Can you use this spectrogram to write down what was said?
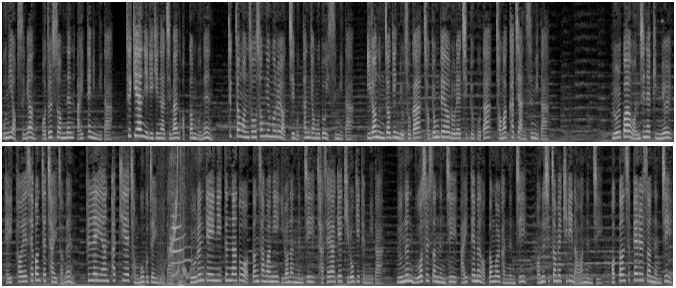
운이 없으면 얻을 수 없는 아이템입니다. 특이한 일이긴 하지만 어떤 분은 특정 원소 성유물을 얻지 못한 경우도 있습니다. 이런 운적인 요소가 적용되어 롤의 지표보다 정확하지 않습니다. 롤과 원신의 픽률 데이터의 세 번째 차이점은 플레이한 파티의 정보 부재입니다. 롤은 게임이 끝나도 어떤 상황이 일어났는지 자세하게 기록이 됩니다. 룬은 무엇을 썼는지, 아이템은 어떤 걸 갔는지, 어느 시점에 킬이 나왔는지, 어떤 스펠을 썼는지,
